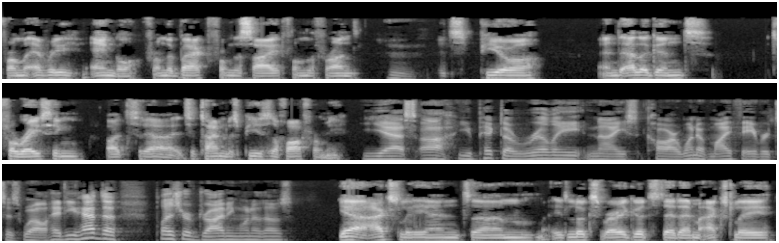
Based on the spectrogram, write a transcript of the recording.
from every angle, from the back, from the side, from the front. Hmm. It's pure and elegant for racing, but yeah, it's a timeless piece of art for me. Yes, ah, you picked a really nice car, one of my favorites as well. Have you had the pleasure of driving one of those? Yeah, actually, and um, it looks very good that I'm actually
